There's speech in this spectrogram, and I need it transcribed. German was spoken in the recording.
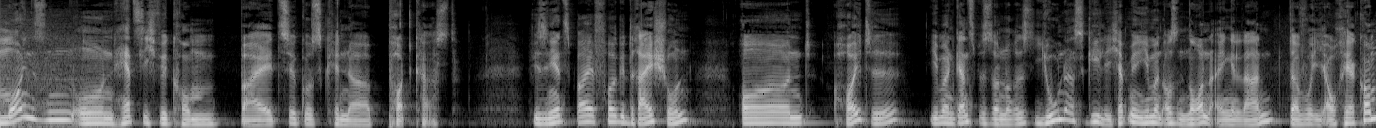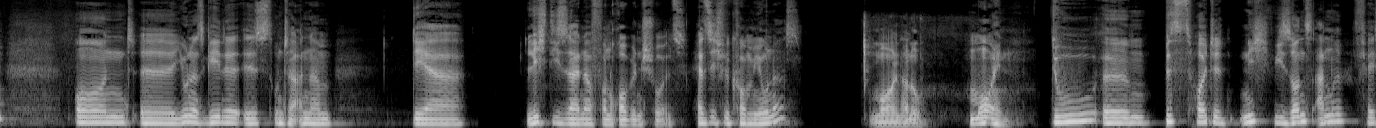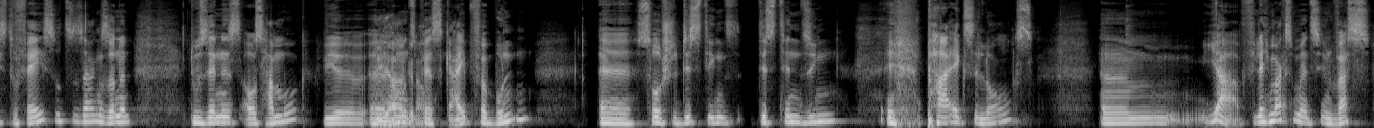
Moinsen und herzlich willkommen bei Zirkuskinder Podcast. Wir sind jetzt bei Folge 3 schon und heute jemand ganz Besonderes, Jonas Gehle. Ich habe mir jemand aus dem Norden eingeladen, da wo ich auch herkomme. Und äh, Jonas Gehle ist unter anderem der Lichtdesigner von Robin Schulz. Herzlich willkommen, Jonas. Moin, hallo. Moin. Du ähm, bist heute nicht wie sonst andere face-to-face sozusagen, sondern du sendest aus Hamburg. Wir äh, Ja, haben uns genau. per Skype verbunden. Äh, Social Disting Distancing äh, par excellence. Ähm, ja, vielleicht magst du mir erzählen, was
